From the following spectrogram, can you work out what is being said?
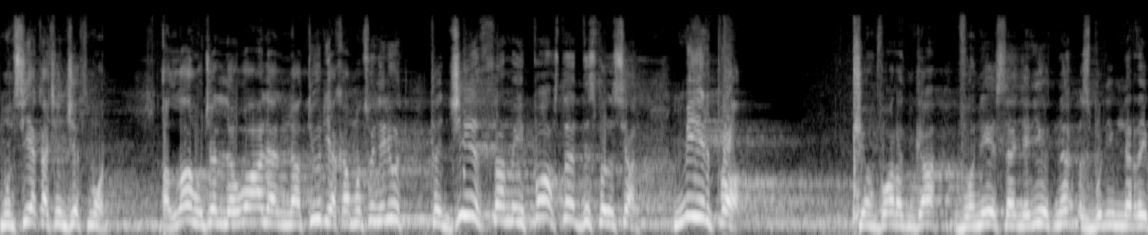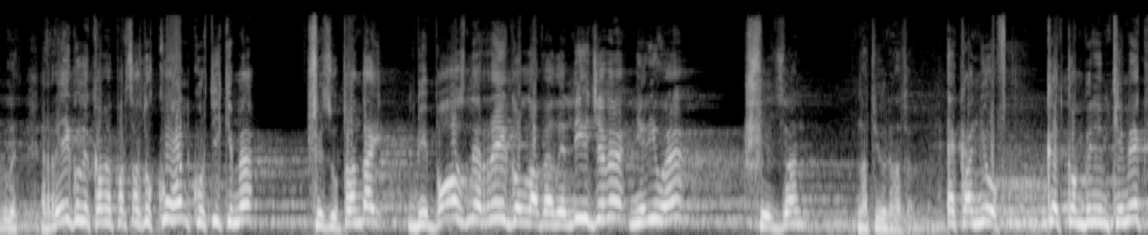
Mundësia ka qenë gjithmonë. Allahu xhelle ve ala në natyrë ia ka mundësu njeriut të gjitha me i pas në dispozicion. Mirëpo, kjo mvaret nga vonesa e njeriut në zbulimin e rregullit. Rregulli ka me përcaktu kohën kur ti ki me Shfrytëzu. Prandaj, mbi bazën e rregullave dhe ligjeve, njeriu e shfrytëzon natyrën atëherë. E ka njoftë këtë kombinim kimik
